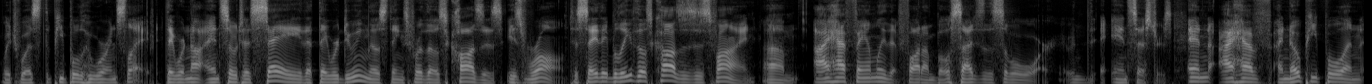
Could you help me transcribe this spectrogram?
which was the people who were enslaved. They were not, and so to say that they were doing those things for those causes is wrong. To say they believe those causes is fine. Um, I have family that fought on both sides of the Civil War, ancestors, and I have I know people and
